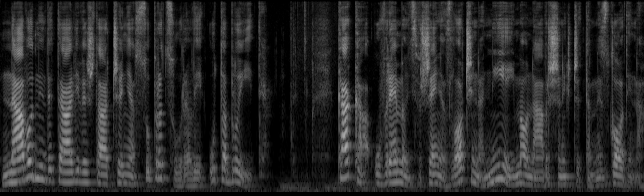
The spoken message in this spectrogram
navodni detalji veštačenja su procureli u tabloide. Kaka u vreme izvršenja zločina nije imao navršenih 14 godina,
